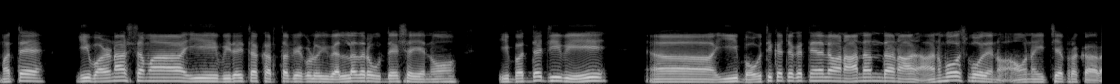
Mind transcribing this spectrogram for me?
ಮತ್ತೆ ಈ ವರ್ಣಾಶ್ರಮ, ಈ ವಿಧೈತ ಕರ್ತವ್ಯಗಳು ಇವೆಲ್ಲದರ ಉದ್ದೇಶ ಏನು? ಈ ಬದ್ಧ ಜೀವಿ ಆ, ಈ ಭೌತಿಕ ಜಗತ್ತಿನಲ್ಲಿ ಅವನ ಆನಂದ ಅನುಭವಿಸ್ಬೋದೇನೋ, ಅವನ ಇಚ್ಛೆ ಪ್ರಕಾರ.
